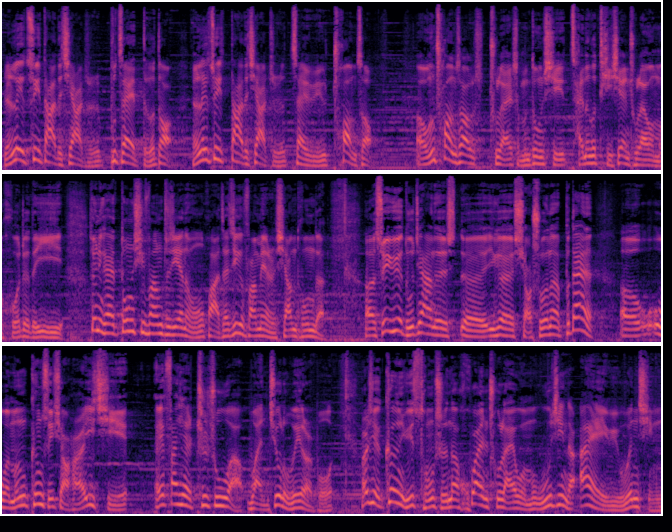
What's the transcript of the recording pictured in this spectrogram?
人类最大的价值不在得到，人类最大的价值在于创造。啊，我们创造出来什么东西，才能够体现出来我们活着的意义。所以你看，东西方之间的文化在这个方面是相通的。呃，所以阅读这样的呃一个小说呢，不但呃我们跟随小孩一起。哎，发现蜘蛛啊挽救了威尔伯，而且更与此同时呢，换出来我们无尽的爱与温情。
